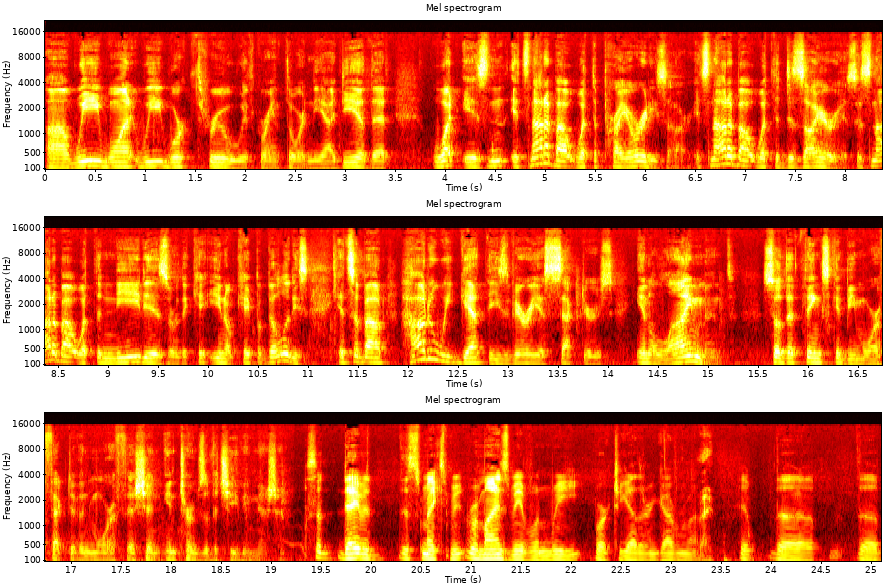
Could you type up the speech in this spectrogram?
uh, we want we worked through with Grant Thornton the idea that what is it's not about what the priorities are it's not about what the desire is it's not about what the need is or the you know capabilities it's about how do we get these various sectors in alignment so that things can be more effective and more efficient in terms of achieving mission So, David, this makes me reminds me of when we worked together in government. Right. It, the the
